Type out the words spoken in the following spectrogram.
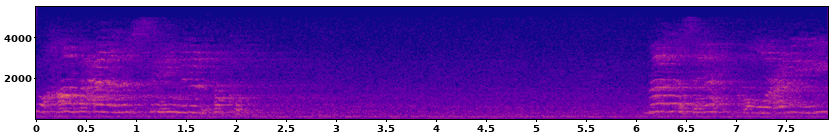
وخاف على نفسه من الحكم ماذا سيحكم عليه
